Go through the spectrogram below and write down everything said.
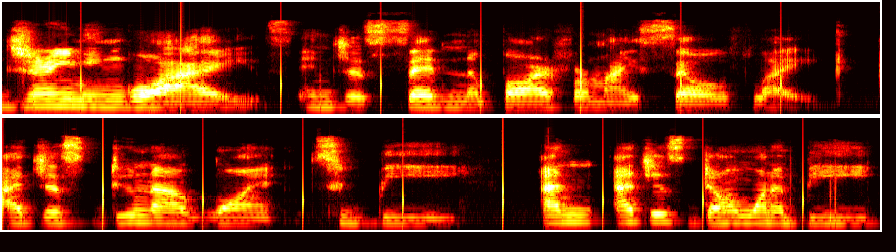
dreaming wise and just setting a bar for myself. Like I just do not want to be I I just don't want to be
